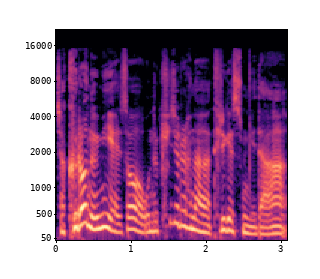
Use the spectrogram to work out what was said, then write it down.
자 그런 의미에서 오늘 퀴즈를 하나 드리겠습니다.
